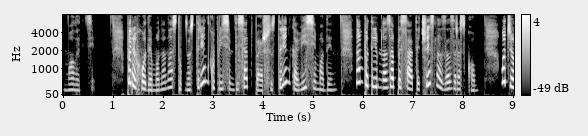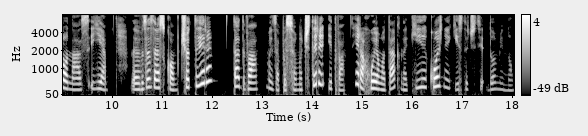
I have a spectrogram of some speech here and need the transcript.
Молодці. Переходимо на наступну сторінку, 81 сторінка 8.1. Нам потрібно записати числа за зразком. Отже, у нас є е, за зразком 4 та 2. Ми записуємо 4 і 2. І рахуємо так на кожній кісточці доміно.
